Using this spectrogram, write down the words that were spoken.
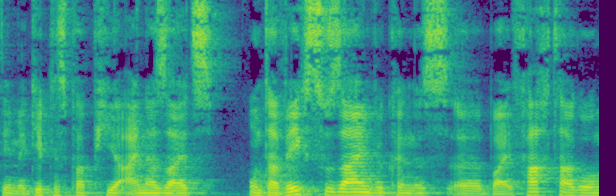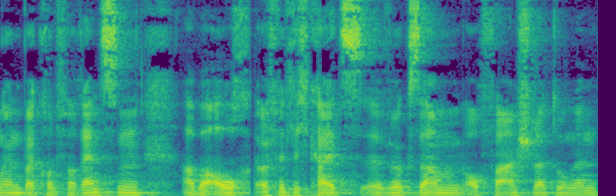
dem Ergebnispapier einerseits unterwegs zu sein. Wir können es äh, bei Fachtagungen, bei Konferenzen, aber auch öffentlichkeitswirksam, auch Veranstaltungen,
